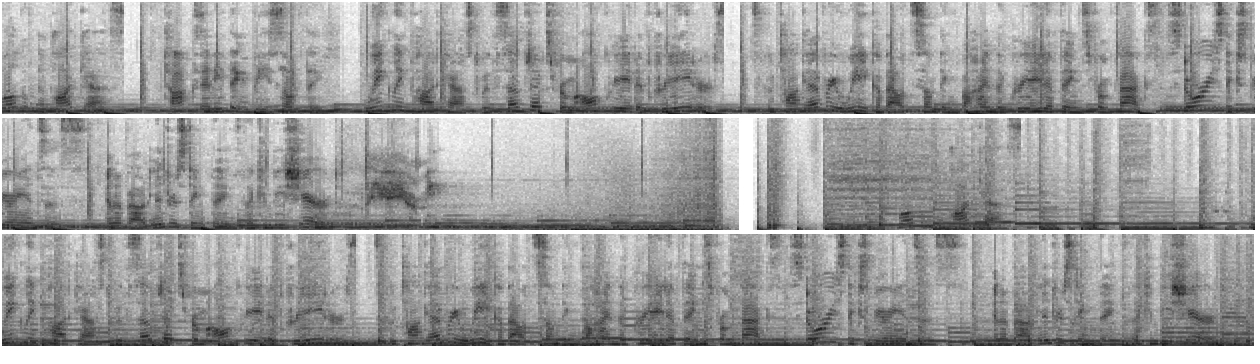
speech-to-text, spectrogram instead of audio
Welcome to Podcast. Talks Anything Be Something. Weekly podcast with subjects from all creative creators who talk every week about something behind the creative things from facts, stories, experiences, and about interesting things that can be shared. Do you hear me? Welcome to Podcast. Weekly podcast with subjects from all creative creators talk every week about something behind the creative things from facts, stories, experiences, and about interesting things that can be shared.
